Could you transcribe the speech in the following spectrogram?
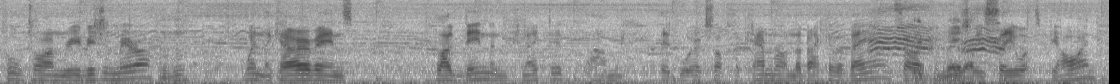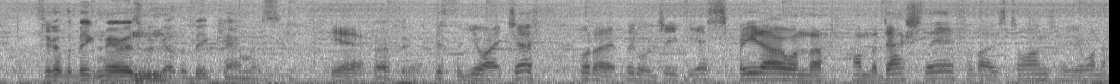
full-time rear vision mirror. When the caravan's plugged in and connected, um, it works off the camera on the back of the van, so I can better. usually see what's behind. So you've got the big mirrors, we've got the big cameras. Yeah, Perfect. just the UHF. Put a little GPS speedo on the on the dash there for those times where you want to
